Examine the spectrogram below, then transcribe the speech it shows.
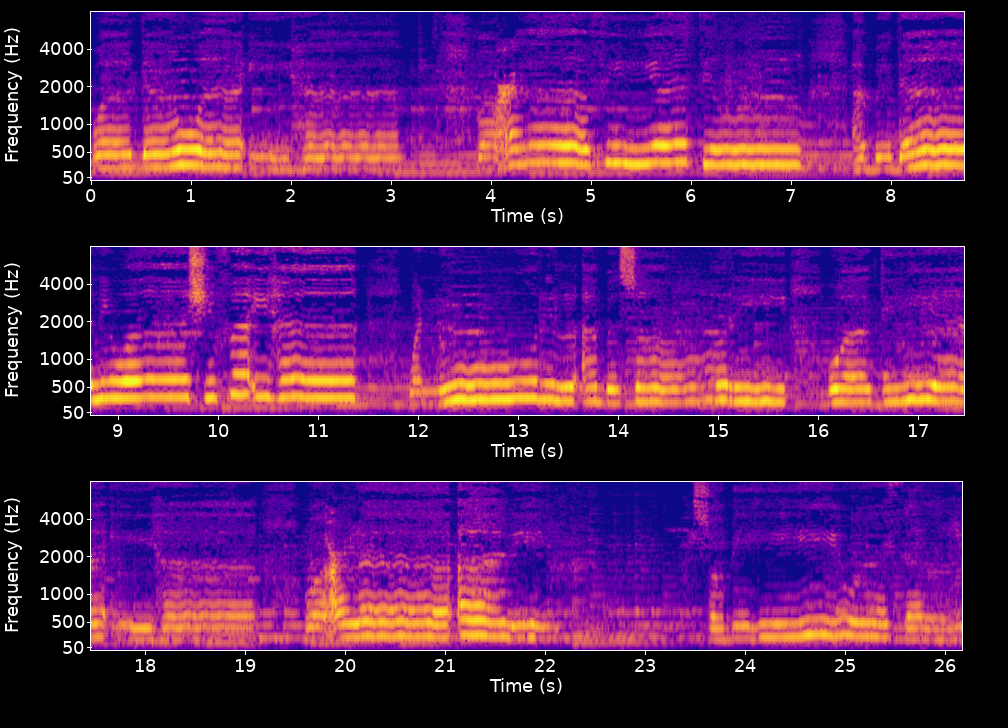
ودوائها وعافية الأبدان وشفائها والنور الأبصار وديائها وعلى آله صحبه وسلم.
